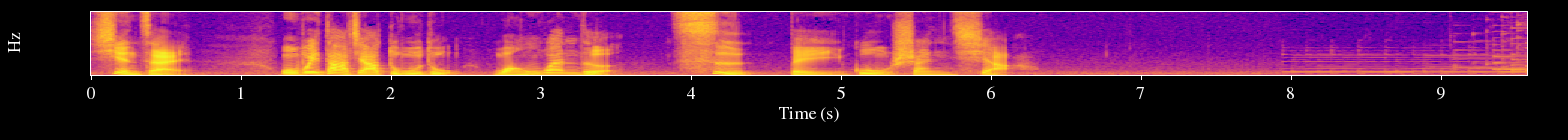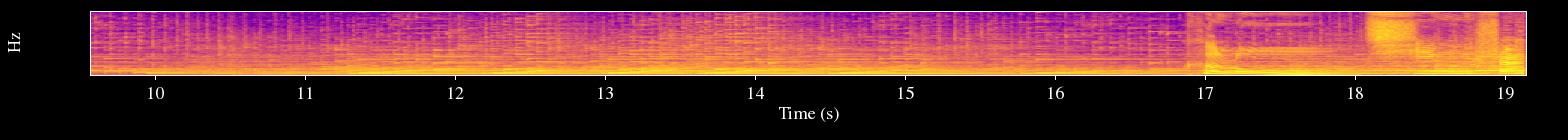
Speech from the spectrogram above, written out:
现在我为大家读读王湾的《次北固山下》。客路青山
